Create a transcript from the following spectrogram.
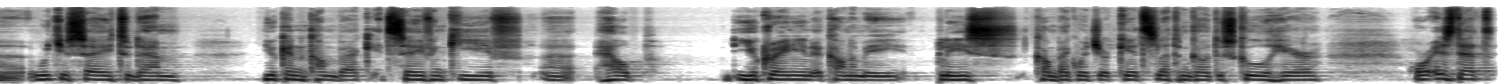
uh, would you say to them, you can come back, it's safe in Kiev, uh, help the Ukrainian economy, please come back with your kids, let them go to school here? Or is that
